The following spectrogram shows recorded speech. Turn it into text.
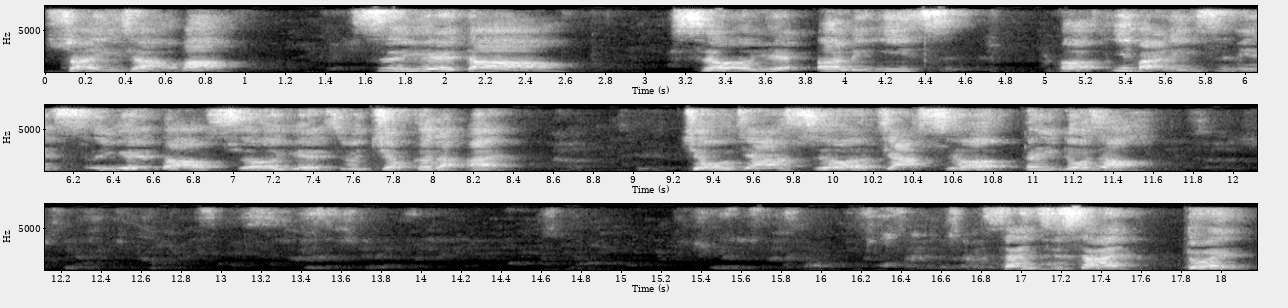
算一下好不好？四月到。十二月，二零一四，呃，一百零四年四月到十二月，是不是九个档案？九加十二加十二等于多少？三十三，对，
